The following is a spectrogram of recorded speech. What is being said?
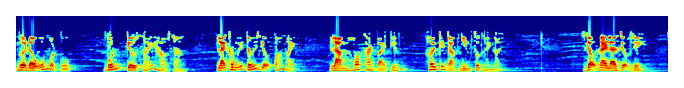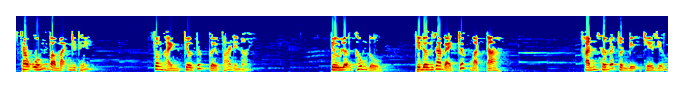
Người đầu uống một ngụm Vốn tiêu sái hào sảng lại không nghĩ tới rượu quá mạnh, Làm ho khan vài tiếng, Hơi kinh ngạc nhìn Phương Hành nói, Rượu này là rượu gì? Sao uống vào mạnh như thế? Phương Hành trêu tức cười phá để nói, Tiểu lượng không đủ, Thì đừng ra vẻ trước mặt ta. Hắn sớm đã chuẩn bị chế rượu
